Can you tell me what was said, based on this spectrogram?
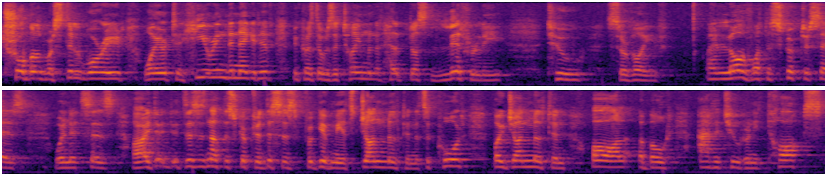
troubled. We're still worried, wired to hearing the negative because there was a time when it helped us literally to survive. I love what the scripture says when it says, all right, this is not the scripture, this is, forgive me, it's John Milton. It's a quote by John Milton all about attitude, and he talks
